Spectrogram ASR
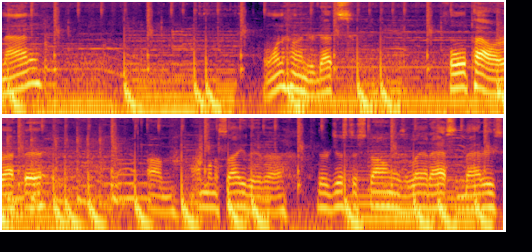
90, 100 that's full power right there. Um, I'm gonna say that uh, they're just as strong as lead acid batteries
